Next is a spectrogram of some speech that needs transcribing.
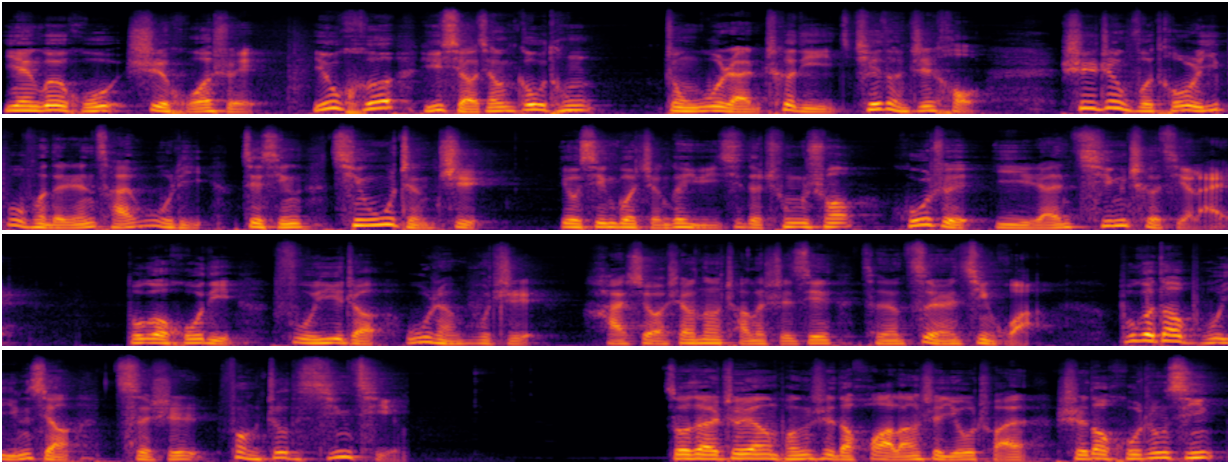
雁归湖是活水，由河与小江沟通。重污染彻底切断之后，市政府投入一部分的人财物力进行清污整治，又经过整个雨季的冲刷，湖水已然清澈起来。不过湖底附依着污染物质，还需要相当长的时间才能自然净化。不过倒不会影响此时放舟的心情。坐在遮阳棚式的画廊式游船驶到湖中心。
